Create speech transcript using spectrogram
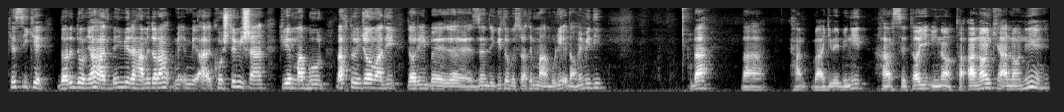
کسی که داره دنیا از بین میره همه دارن کشته میشن توی مبول وقت تو اینجا آمدی داری به زندگی تو به صورت معمولی ادامه میدی. و و هم و اگه ببینید هر ستای اینا تا الان که الانه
